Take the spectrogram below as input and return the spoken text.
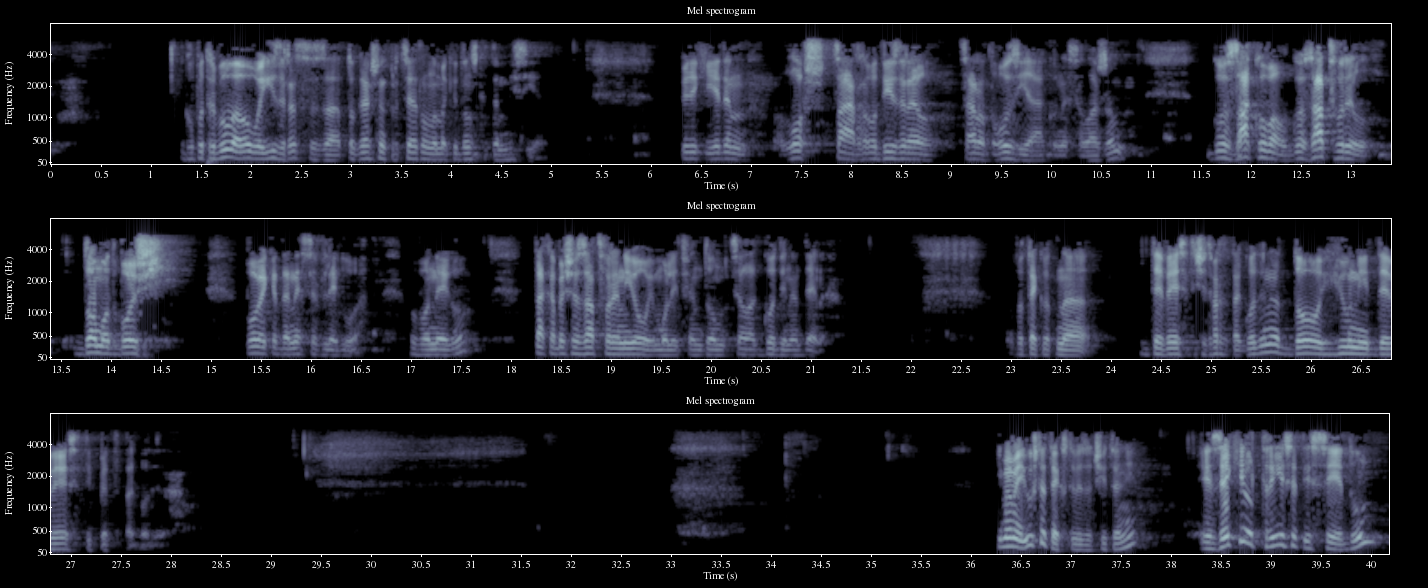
го потребува овој израз за тогашниот председател на македонската мисија. Бидеќи еден лош цар од Израел, царот Озија, ако не се лажам, го заковал, го затворил домот Божи, повеќе да не се влегува во него, така беше затворен и овој молитвен дом цела година дена. Во текот на 94 година до јуни 95 година. Имаме и уште текстови за читање. Езекијал 37,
